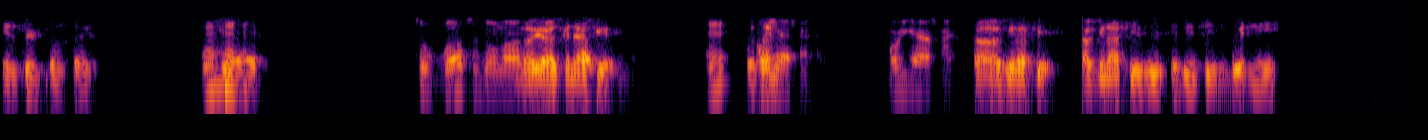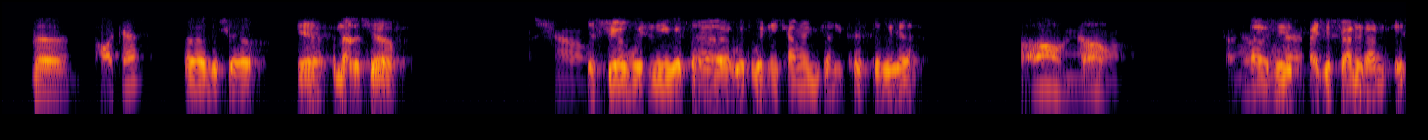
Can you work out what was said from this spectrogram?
insert something. Yeah. so what else is going on? Oh yeah, I was gonna ask you. Hmm? What's What that? were you ask me? What were you gonna ask me? Oh, I was gonna ask you. I was gonna ask you if you if you've seen Whitney, The podcast? uh, the show. Yeah, not the show. Show. The show Whitney with uh with Whitney Cummings and Chris D'Elia. Oh no. Oh, dude, that. I just found it on. If,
